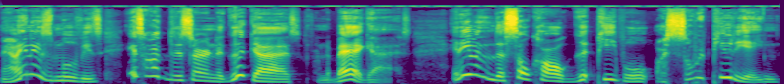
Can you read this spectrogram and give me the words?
Now, in his movies, it's hard to discern the good guys from the bad guys. And even the so called good people are so repudiating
